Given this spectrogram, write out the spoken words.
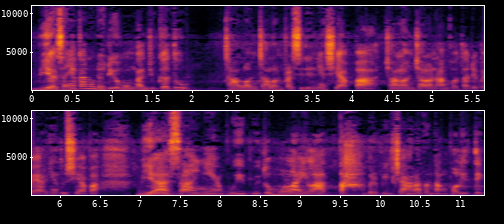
biasanya kan udah diumumkan juga tuh calon-calon presidennya siapa, calon-calon anggota DPR-nya itu siapa. Biasanya Bu Ibu itu mulai latah berbicara tentang politik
